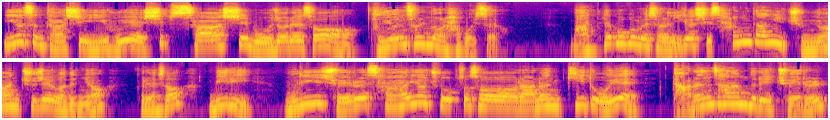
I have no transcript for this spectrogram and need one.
이것은 다시 이후에 14, 15절에서 부연 설명을 하고 있어요. 마태복음에서는 이것이 상당히 중요한 주제거든요. 그래서 미리 우리 죄를 사하여 주옵소서라는 기도에 다른 사람들의 죄를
